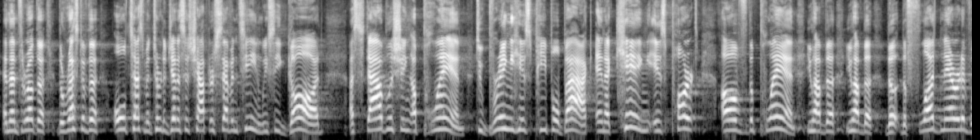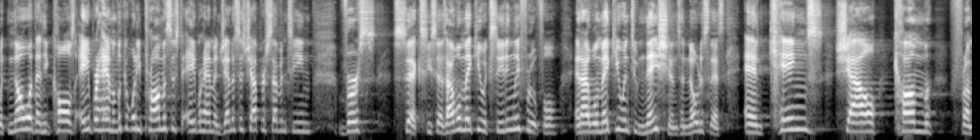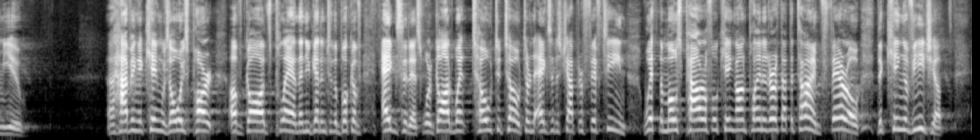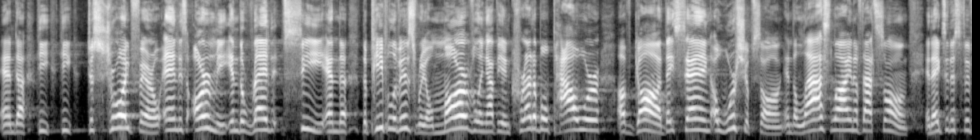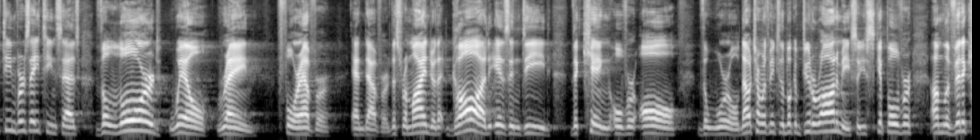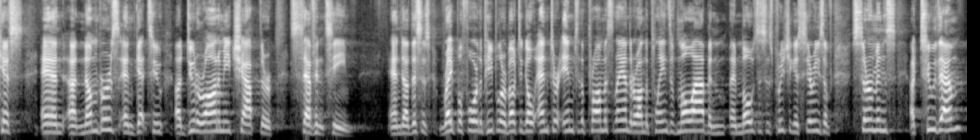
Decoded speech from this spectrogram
And then throughout the, the rest of the Old Testament, turn to Genesis chapter 17, we see God establishing a plan to bring his people back, and a king is part of the plan. You have the you have the, the, the flood narrative with Noah, then he calls Abraham, and look at what he promises to Abraham in Genesis chapter 17, verse 6. He says, I will make you exceedingly fruitful, and I will make you into nations, and notice this, and kings shall come from you. Uh, having a king was always part of God's plan. Then you get into the book of Exodus, where God went toe to toe. Turn to Exodus chapter 15 with the most powerful king on planet Earth at the time, Pharaoh, the king of Egypt. And uh, he, he destroyed Pharaoh and his army in the Red Sea, and the, the people of Israel, marveling at the incredible power of God, they sang a worship song. And the last line of that song in Exodus 15, verse 18 says, The Lord will reign forever and ever. This reminder that God is indeed the king over all the world. Now turn with me to the book of Deuteronomy. So you skip over um, Leviticus and uh, Numbers and get to uh, Deuteronomy chapter 17. And uh, this is right before the people are about to go enter into the promised land. They're on the plains of Moab, and, and Moses is preaching a series of sermons uh, to them.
